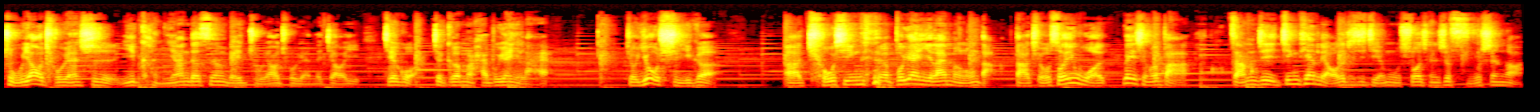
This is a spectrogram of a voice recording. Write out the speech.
主要球员是以肯尼·安德森为主要球员的交易，结果这哥们儿还不愿意来，就又是一个。啊，球星 不愿意来猛龙打打球，所以我为什么把咱们这今天聊的这期节目说成是浮生啊？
